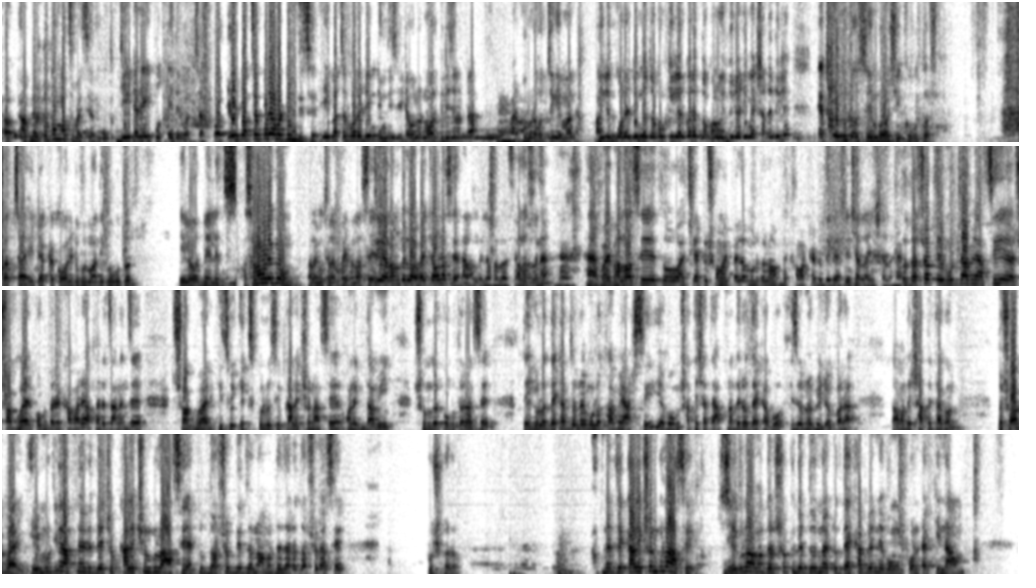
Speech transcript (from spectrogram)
আ- আপনি প্রথম বাচ্চা পাইছেন যে এটার এই এদের বাচ্চা। ও, এই বাচ্চার পরে আবার ডিম দিছে? এই বাচ্চার পরে ডিম ডিম দিছে। এটা হলো নর গ্রিজেলটা আর ব্লুটা হচ্ছে গিয়ে মাদা দিলে পরের ডিমটা যখন ক্লিয়ার করে তখন ওই দুইটা ডিম একসাথে দিলে একটা এই দুটো সেম বয়সী কবুতর। বাচ্চা এটা একটা কোয়ালিটিফুল মাদি কবুতর। এই ব্যালেন্স আসসালামু আলাইকুম। ওয়ালাইকুম সালাম ভাই ভালো আছে জি আলহামদুলিল্লাহ ভাই কেমন আছেন? আলহামদুলিল্লাহ ভালো আছে। ভালো আছেন হ্যাঁ? হ্যাঁ। হ্যাঁ ভাই ভালো আছি। তো আজকে একটু সময় পেলাম মনে করলাম আপনার খামারটা একটু দেখে আসি। ইনশাল্লাহ ইনশাল্লাহ তো দর্শক এই মুহূর্তে আমি আছি শখ ভাইয়ের কবুতরের খামারে আপনারা জানেন যে শখ ভাইয়ের কিছু এক্সক্লুসিভ কালেকশন আছে অনেক দামি সুন্দর কবুতর আছে। তো এগুলো দেখার জন্য মূলত আমি আসছি এবং সাথে সাথে আপনাদেরও দেখাবো এই জন্য ভিডিও করা। তো আমাদের সাথে থাকুন। তো শখ ভাই এই মুহূর্তে আপনার যেসব কালেকশনগুলো আছে একটু দর্শকদের জন্য আমাদের যারা দর্শক আছে পুশ করো। আপনার যে কালেকশনগুলো আছে সেগুলো আমার দর্শকদের জন্য একটু দেখাবেন এবং কোনটার কি নাম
